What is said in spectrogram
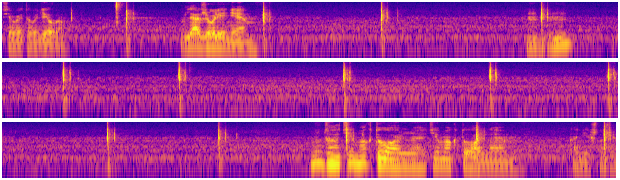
всего этого дела, для оживления. Ну да, тема актуальная, тема актуальная. Конечно же,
